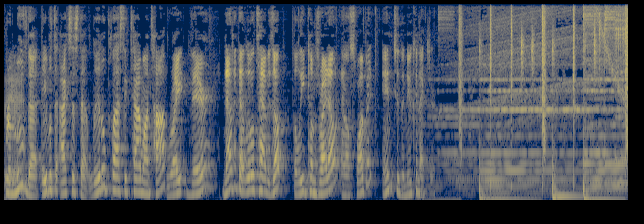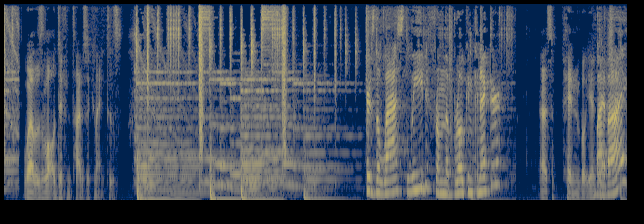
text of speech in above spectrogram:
remove yeah. that, able to access that little plastic tab on top, right there. Now that that little tab is up, the lead comes right out, and I'll swap it into the new connector. Well, there's a lot of different types of connectors. Here's the last lead from the broken connector. That's a pin, but yeah. Bye-bye.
